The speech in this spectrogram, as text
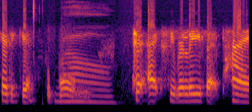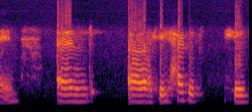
head against the wall wow. to actually relieve that pain. And uh, he had his, his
